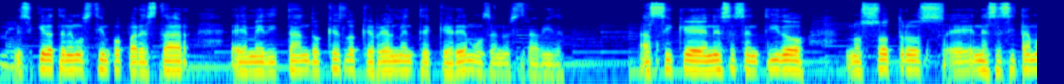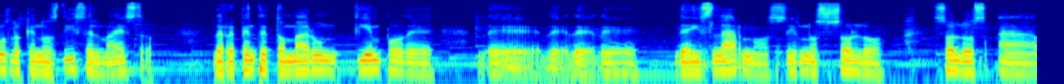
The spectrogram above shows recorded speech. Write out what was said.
ni siquiera tenemos tiempo para estar eh, meditando qué es lo que realmente queremos de nuestra vida. Así que en ese sentido nosotros eh, necesitamos lo que nos dice el maestro. De repente tomar un tiempo de, de, de, aislarnos, irnos solo, solos a,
